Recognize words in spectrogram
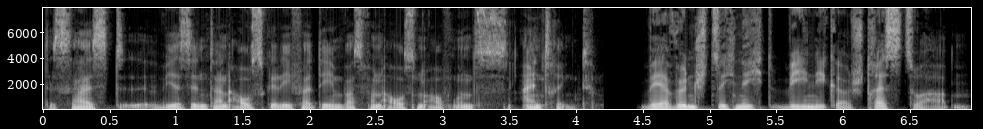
Das heißt, wir sind dann ausgeliefert dem, was von außen auf uns eindringt. Wer wünscht sich nicht weniger Stress zu haben?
